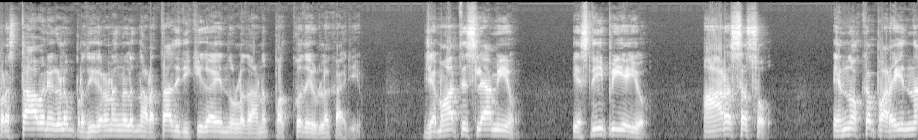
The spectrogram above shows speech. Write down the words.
പ്രസ്താവനകളും പ്രതികരണങ്ങളും നടത്താതിരിക്കുക എന്നുള്ളതാണ് പക്വതയുള്ള കാര്യം. ജമാഅത്ത് ഇസ്ലാമിയോ എസ് ഡി പി എയോ ആർ എസ് എസോ എന്നൊക്കെ പറയുന്ന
